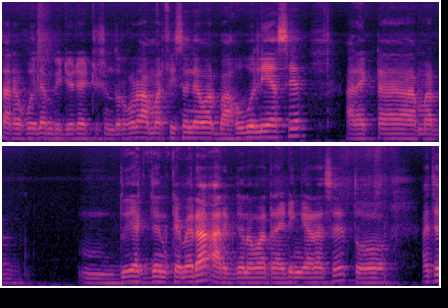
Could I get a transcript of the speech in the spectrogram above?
তারা কইলাম ভিডিওটা একটু সুন্দর করে। আমার পিছনে আমার বাহুবলী আছে, আর একটা আমার দুই একজন ক্যামেরা, আরেকজন আমার রাইডিং গিয়ার আছে। তো আচ্ছা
